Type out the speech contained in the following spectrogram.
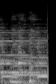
અરે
